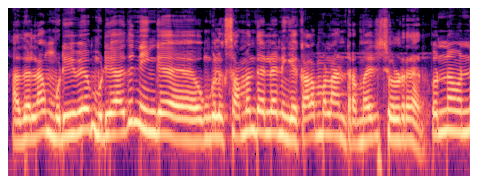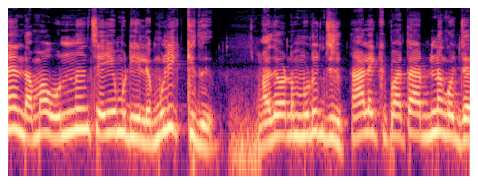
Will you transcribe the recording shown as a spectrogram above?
அதெல்லாம் முடியவே முடியாது. நீங்க உங்களுக்கு சம்மந்தம் இல்லை நீங்க கிளம்பலான்ற மாதிரி சொல்றாரு. சொன்ன உடனே இந்த அம்மா ஒன்றும் செய்ய முடியல. முழிக்குது. அதோட முடிஞ்சு நாளைக்கு பார்த்தா இன்னும் கொஞ்சம்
